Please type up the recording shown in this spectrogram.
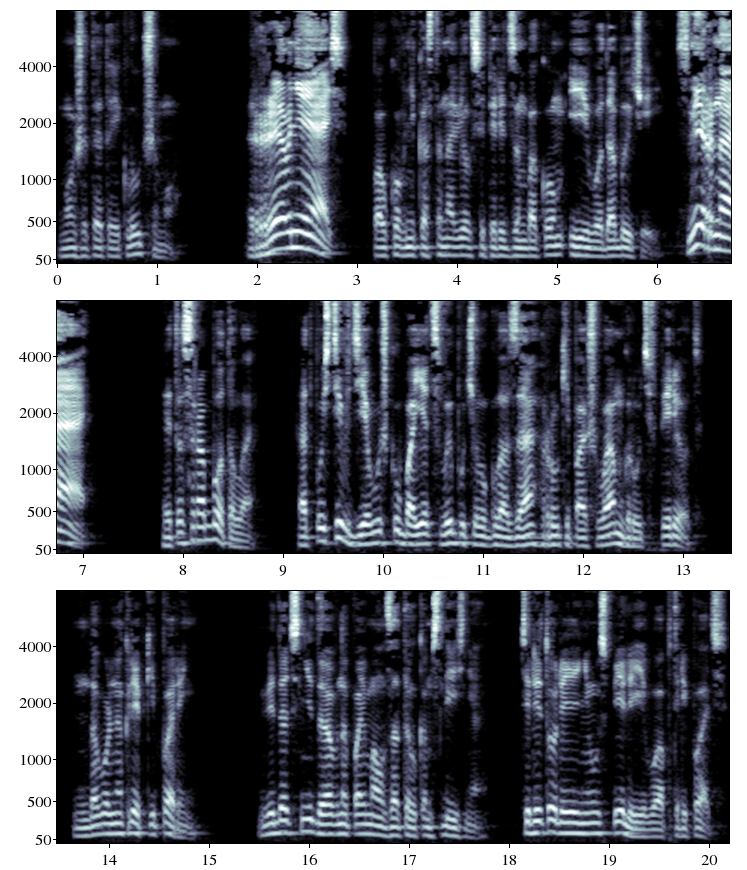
Может, это и к лучшему. «Равняйсь!» Полковник остановился перед зомбаком и его добычей. «Смирно!» Это сработало. Отпустив девушку, боец выпучил глаза, руки по швам, грудь вперед. Довольно крепкий парень. Видать, недавно поймал затылком слизня. Территории не успели его обтрепать.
